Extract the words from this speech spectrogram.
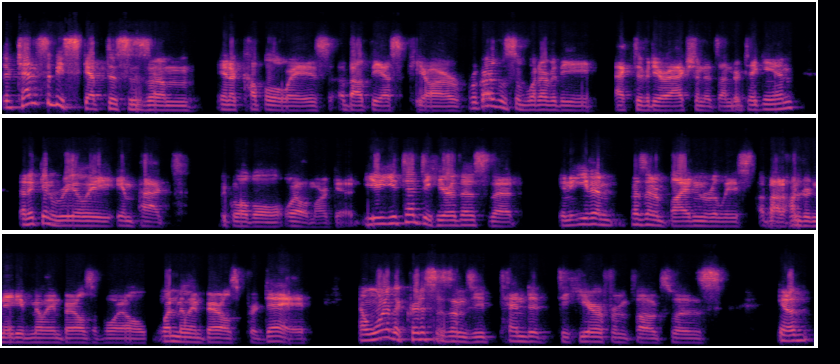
There tends to be skepticism in a couple of ways about the SPR, regardless of whatever the activity or action it's undertaking in, that it can really impact the global oil market. You, you tend to hear this that know, even President Biden released about 180 million barrels of oil, 1 million barrels per day. And one of the criticisms you tended to hear from folks was, you know,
